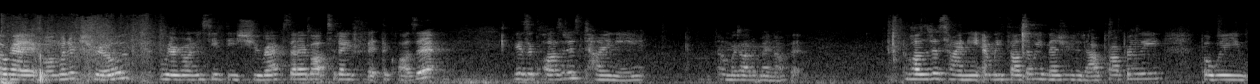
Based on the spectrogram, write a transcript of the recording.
Okay, moment of truth. We're going to see if these shoe racks that I bought today fit the closet. Because the closet is tiny. Oh my god, it might not fit. The closet is tiny and we thought that we measured it out properly, but we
